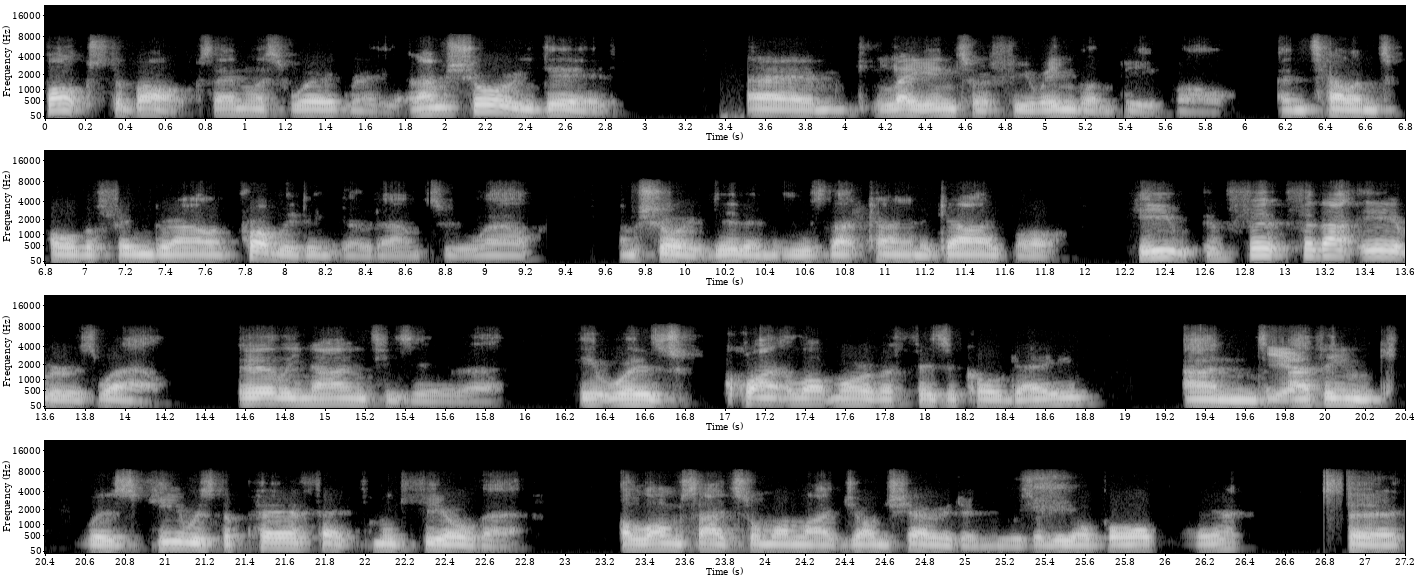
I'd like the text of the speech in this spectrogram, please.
box to box, endless work rate, and I'm sure he did um, lay into a few England people and tell him to pull the finger out. Probably didn't go down too well. I'm sure it didn't. He was that kind of guy, but he for, for that era as well, early '90s era, it was quite a lot more of a physical game, and yeah. I think was he was the perfect midfielder alongside someone like John Sheridan, who was a real ball player, to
